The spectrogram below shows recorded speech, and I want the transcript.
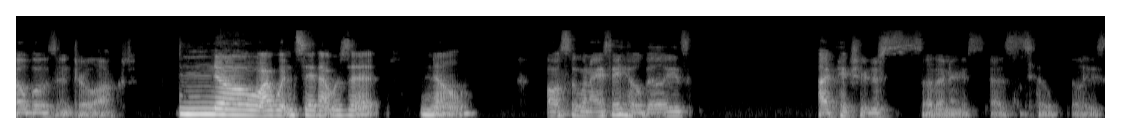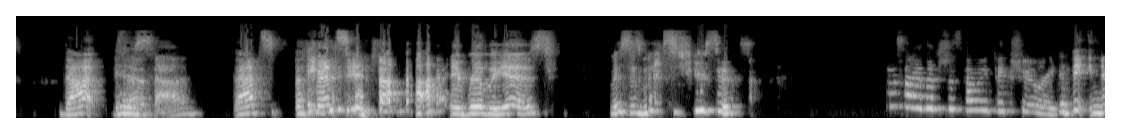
elbows interlocked. No, I wouldn't say that was it. No. Also, when I say hillbillies, I picture just Southerners as hillbillies. That Is is that bad? that's offensive. it really is. Mrs. Massachusetts. Sorry, that's just how I picture like think-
